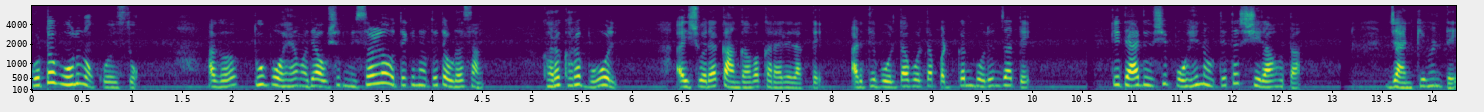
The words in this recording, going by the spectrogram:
खोटं बोलू नकोस तू. अगं तू पोह्यामध्ये औषध मिसळलं होतं की नव्हतं तेवढं सांग. खरं खरं बोल. ऐश्वर्या कांगावा करायला लागते आणि ती बोलता बोलता पटकन बोलून जाते. की त्या दिवशी पोहे नव्हते तर शिरा होता. जानकी म्हणते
